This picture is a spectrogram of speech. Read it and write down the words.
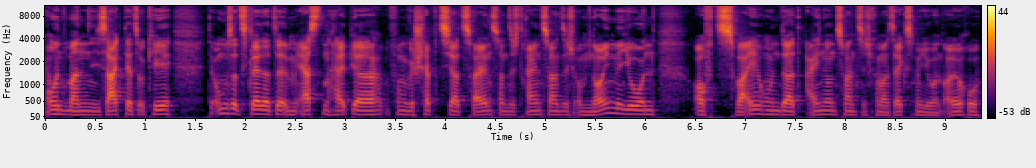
Und man sagt jetzt, okay, der Umsatz kletterte im ersten Halbjahr vom Geschäftsjahr 22, 23 um 9 Millionen auf 221,6 Millionen Euro.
